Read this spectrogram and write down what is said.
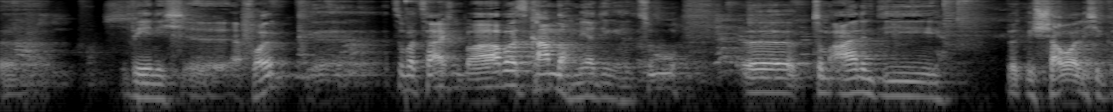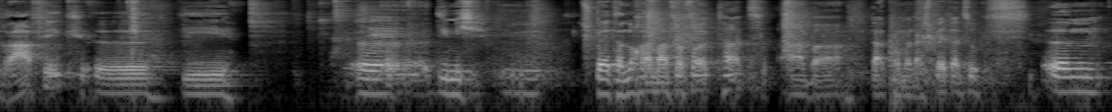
äh, äh, wenig äh, Erfolg äh, zu verzeichnen war, aber es kamen noch mehr Dinge hinzu. Äh, zum einen die wirklich schauerliche Grafik, äh, die, äh, die mich später noch einmal verfolgt hat, aber da kommen wir dann später zu. Ähm,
